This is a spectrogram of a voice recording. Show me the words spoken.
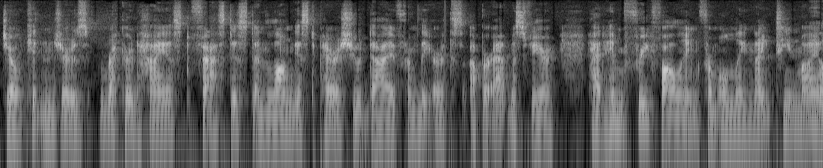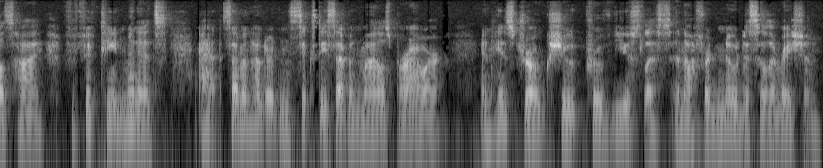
Joe Kittinger's record highest, fastest, and longest parachute dive from the Earth's upper atmosphere had him free-falling from only 19 miles high for 15 minutes at 767 miles per hour, and his drogue chute proved useless and offered no deceleration.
